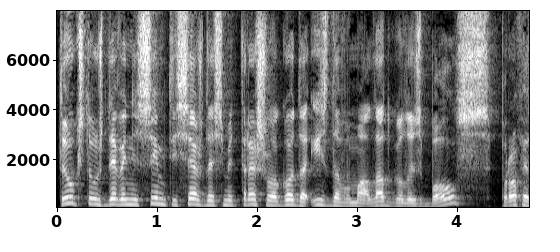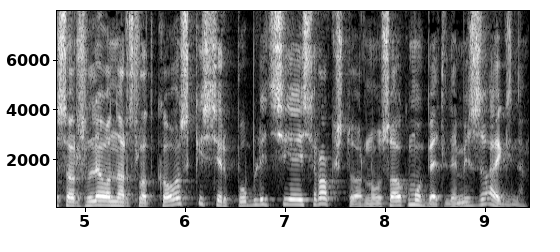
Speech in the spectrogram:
1963. gada izdevumā Latvijas Bols profesors Leonards Latkovskis ir publicējis rakstu ar nosaukumu Betlemes zvaigzne.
